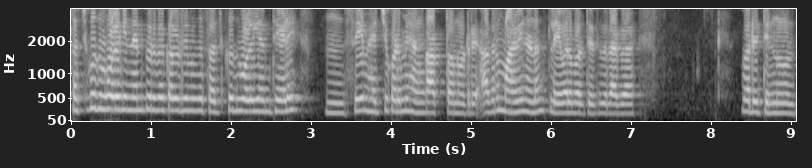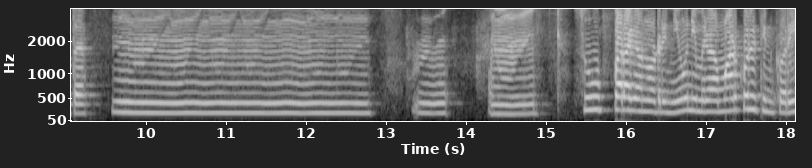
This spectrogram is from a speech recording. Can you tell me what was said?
ಸಚ್ಕದ ಹೋಳಿಗೆ ನೆನಪಿರ್ಬೇಕಲ್ರಿ ನಿಮಗೆ. ಸಜ್ಕದ ಹೋಳಿಗೆ ಅಂತೇಳಿ ಹೇಳಿ ಸೇಮ್ ಹೆಚ್ಚು ಕಡಿಮೆ ಹಂಗೆ ಆಗ್ತಾವ ನೋಡ್ರಿ. ಅದ್ರ ಮಾವಿನ ಹಣ್ಣನ ಫ್ಲೇವರ್ ಬರ್ತೈತೆ ಅದ್ರಾಗ ಬರ್ರಿ ತಿನ್ನೋದಂತ ಅಂತ ಸೂಪರ್ ಆಗ್ಯಾವ ನೋಡ್ರಿ. ನೀವು ನಿಮ್ಮ ಮಾಡ್ಕೊರಿ ತಿನ್ಕೋರಿ.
